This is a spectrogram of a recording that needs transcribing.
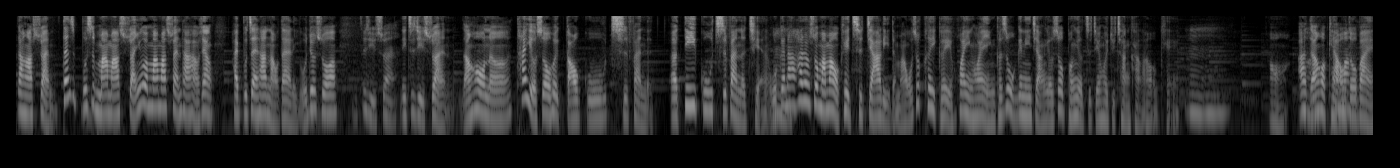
让他算，但是不是妈妈算，因为妈妈算他好像还不在他脑袋里。我就说你自己算，你自己算。然后呢，他有时候会高估吃饭的，呃，低估吃饭的钱。我跟他，他就说妈妈，我可以吃家里的吗？我说可以，可以，欢迎欢迎。可是我跟你讲，有时候朋友之间会去唱卡拉 OK。嗯嗯。哦啊，然后开欧多拜，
